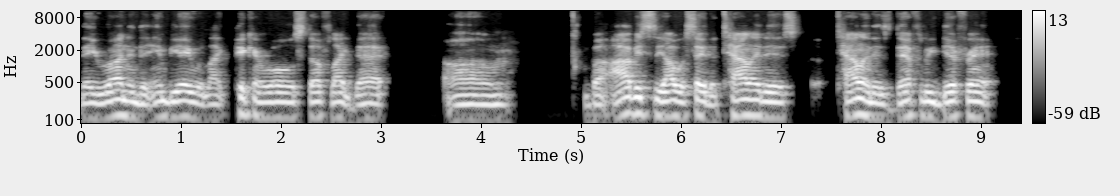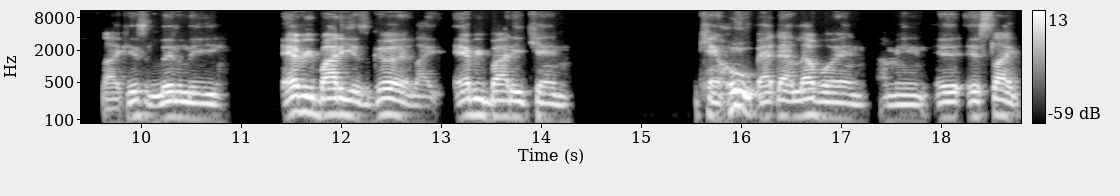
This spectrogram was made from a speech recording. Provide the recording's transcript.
they run in the NBA with like pick and roll stuff like that. Um, but obviously, I would say the talent is talent is definitely different. Like it's literally everybody is good. Like everybody can can hoop at that level, and I mean it, it's like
